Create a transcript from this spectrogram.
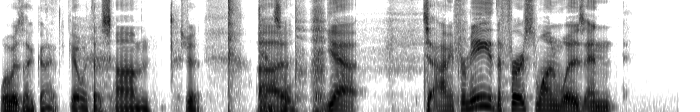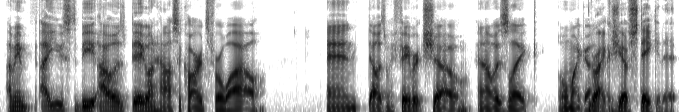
where was I gonna go with this? Um, shit, Uh, Cancelled. yeah, I mean, for me, the first one was, and I mean, I used to be, I was big on House of Cards for a while, and that was my favorite show, and I was like, oh my god, right, because you have stake in it.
